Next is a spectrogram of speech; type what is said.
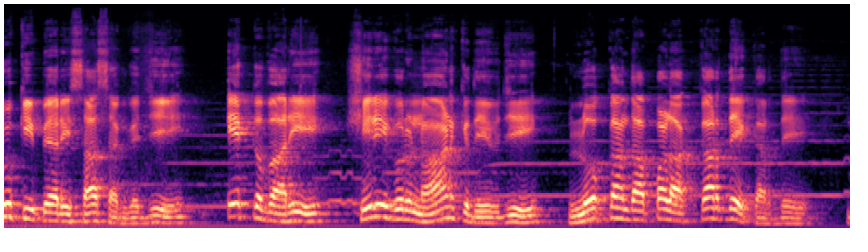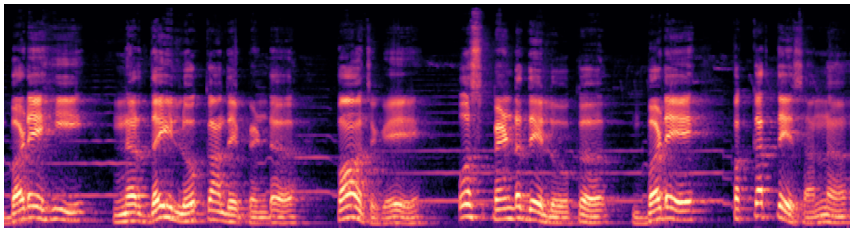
ਗੁਰੂ ਕੀ ਪਿਆਰੀ ਸਾਧ ਸੰਗਤ ਜੀ, ਇੱਕ ਵਾਰੀ ਸ੍ਰੀ ਗੁਰੂ ਨਾਨਕ ਦੇਵ ਜੀ ਲੋਕਾਂ ਦਾ ਭਲਾ ਕਰਦੇ ਕਰਦੇ ਬੜੇ ਹੀ ਨਰਦਈ ਲੋਕਾਂ ਦੇ ਪਿੰਡ ਪਹੁੰਚ ਗਏ। ਉਸ ਪਿੰਡ ਦੇ ਲੋਕ ਬੜੇ ਪਕੱਤੇ ਸਨ।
